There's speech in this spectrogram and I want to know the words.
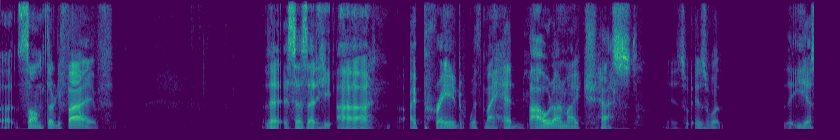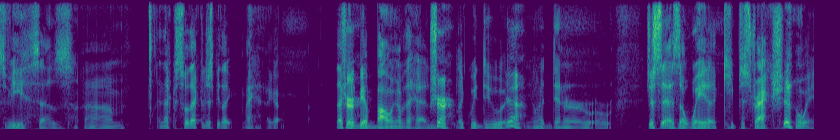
uh, Psalm 35 that it says that he uh I prayed with my head bowed on my chest is is what the ESV says. Um and that so that could just be like my I got that Sure. could be a bowing of the head Sure. like we do at, Yeah. you know at dinner or, or just as a way to keep distraction away I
